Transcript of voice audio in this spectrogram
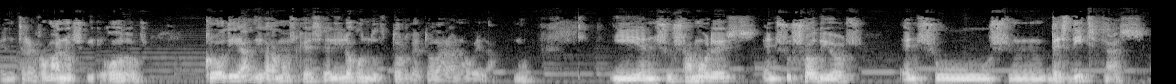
entre romanos y godos, Claudia, digamos que es el hilo conductor de toda la novela. ¿no? Y en sus amores, en sus odios, en sus mm, desdichas,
